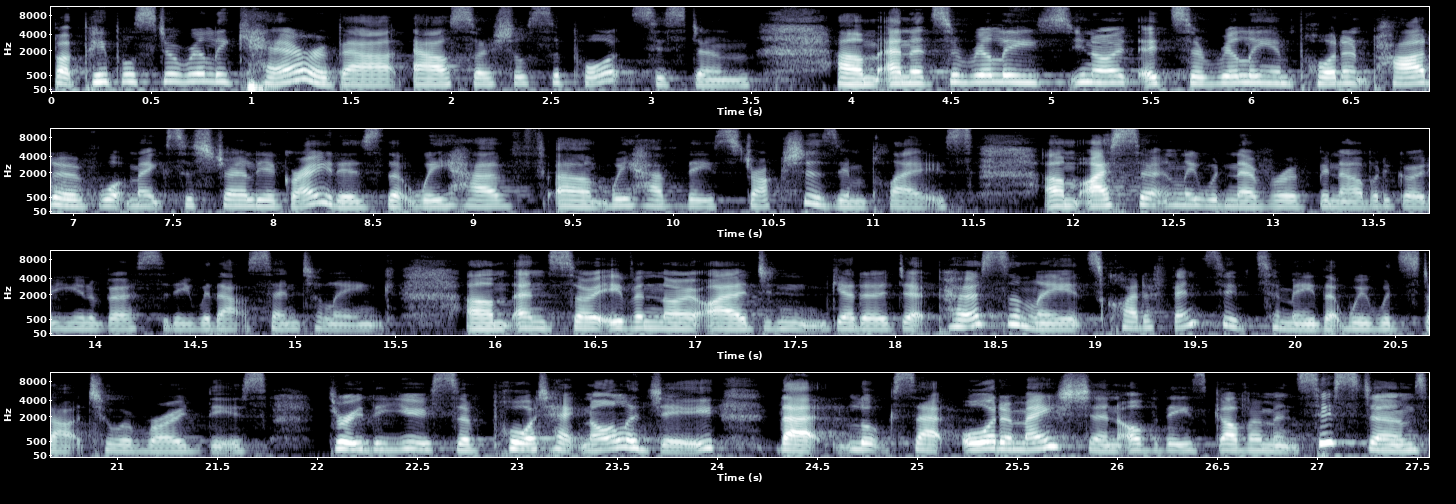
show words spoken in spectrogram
but people still really care about our social support system. Um, and it's a really, you know, it's a really important part of what makes Australia great is that we have, um, we have these structures in place. Um, I certainly would never have been able to go to university without about Centrelink. Um, and so even though I didn't get a debt personally, it's quite offensive to me that we would start to erode this through the use of poor technology that looks at automation of these government systems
